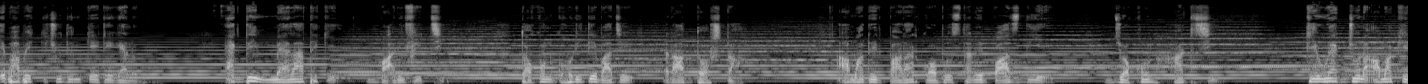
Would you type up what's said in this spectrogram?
এভাবে কিছুদিন কেটে গেল। একদিন মেলা থেকে বাড়ি ফিরছি। তখন ঘড়িতে বাজে রাত দশটা। আমাদের পাড়ার কবরস্থানের পাশ দিয়ে যখন হাঁটছি, কেউ একজন আমাকে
